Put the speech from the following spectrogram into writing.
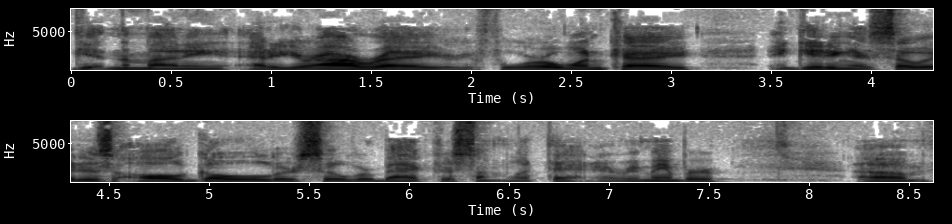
getting the money out of your IRA or your 401k and getting it so it is all gold or silver backed or something like that. Now remember, um,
